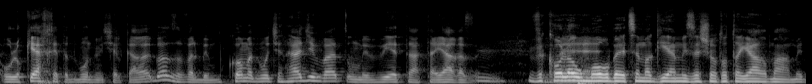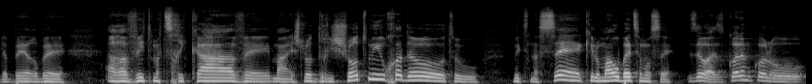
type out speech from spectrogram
הוא לוקח את הדמות של קרגוז, אבל במקום הדמות של הג'יבת, הוא מביא את התייר הזה. וכל ו- ההומור בעצם מגיע מזה שאותו תייר, מה, מדבר בערבית מצחיקה, ומה, יש לו דרישות מיוחדות, הוא מתנשא, כאילו, מה הוא בעצם עושה? זהו, אז קודם כל הוא,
